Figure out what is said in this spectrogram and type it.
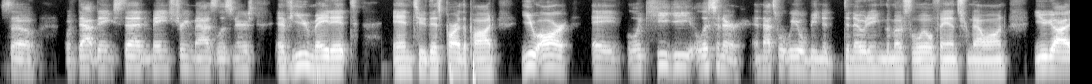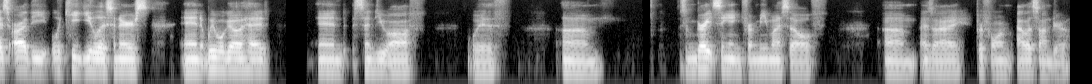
So, with that being said, mainstream Mavs listeners, if you made it into this part of the pod, you are a Lakigi listener, and that's what we will be denoting the most loyal fans from now on. You guys are the Lakigi listeners, and we will go ahead and send you off with um, some great singing from me myself um, as I perform Alessandro.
